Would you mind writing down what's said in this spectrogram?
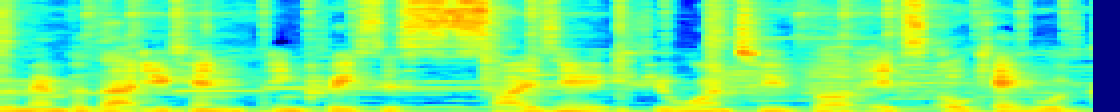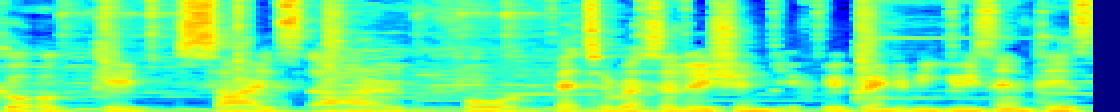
remember that you can increase this size here if you want to but it's okay. We've got a good size uh, for better resolution if we're going to be using this.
